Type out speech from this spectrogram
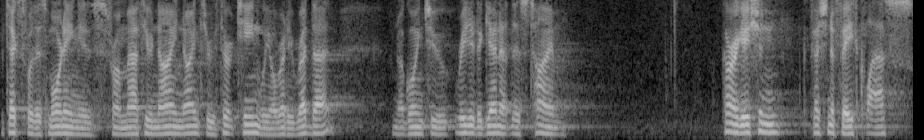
The text for this morning is from Matthew 9, 9 through 13. We already read that. I'm not going to read it again at this time. Congregation, Confession of Faith class,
